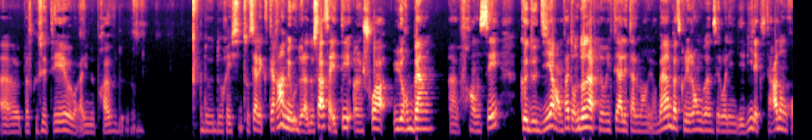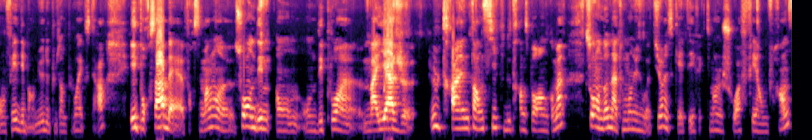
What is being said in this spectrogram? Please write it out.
parce que c'était voilà une preuve de de, de réussite sociale, etc. Mais au-delà de ça, ça a été un choix urbain euh, français que de dire en fait on donne la priorité à l'étalement urbain parce que les gens ont besoin de s'éloigner des villes, etc. Donc on fait des banlieues de plus en plus loin, etc. Et pour ça, ben, forcément, euh, soit on, on, on, déploie un maillage ultra intensif de transport en commun, soit on donne à tout le monde une voiture, et ce qui a été effectivement le choix fait en France.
